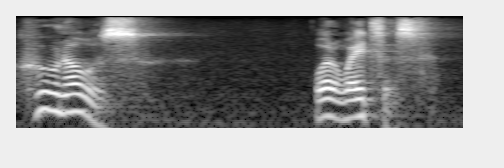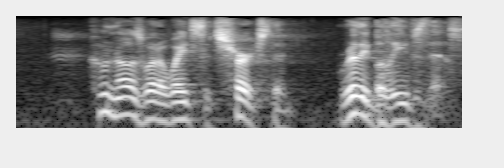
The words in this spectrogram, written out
Who knows what awaits us? Who knows what awaits the church that really believes this?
